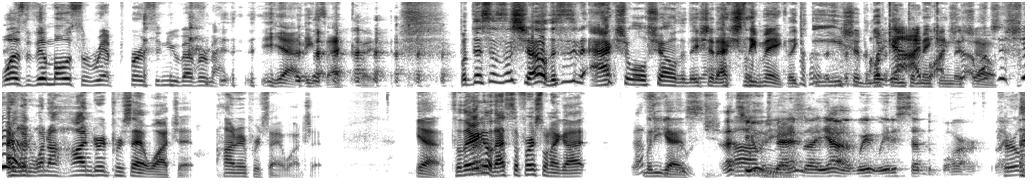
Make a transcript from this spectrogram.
was the most ripped person you've ever met. yeah, exactly. But this is a show. This is an actual show that they should actually make. Like E should Oh, look yeah, into I'd making this it. Show. watch this shit. I would 100% watch it. 100% watch it. Yeah. So there you go. That's the first one I got. That's What do you guys- huge. That's Um, huge, yes. man. Uh, yeah, way, way to set the bar. Like, Curly?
